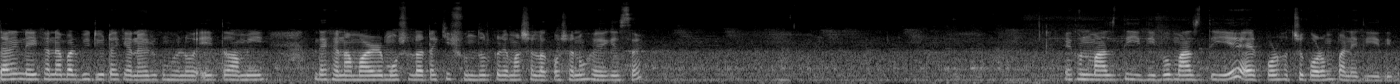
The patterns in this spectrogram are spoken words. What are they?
জানি না এখানে আবার ভিডিওটা কেন এরকম হলো, এই তো আমি দেখেন আমার মশলাটা কি সুন্দর করে মশলা কষানো হয়ে গেছে। এখন মাছ দিয়ে দিব, মাছ দিয়ে এরপর হচ্ছে গরম পানি দিয়ে দিব।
